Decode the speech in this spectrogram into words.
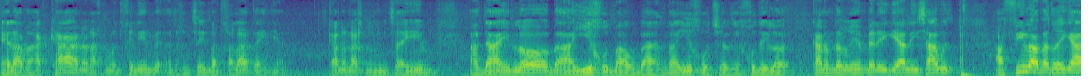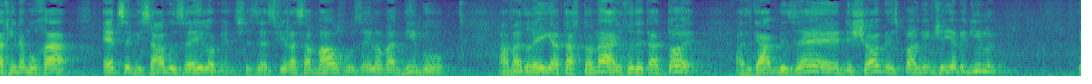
אלא מה, כאן אנחנו מתחילים, אנחנו נמצאים בהתחלת העניין. כאן אנחנו נמצאים עדיין לא בייחוד מאובן, בייחוד של ייחוד אלוהים. כאן מדברים בנגיעה לעיסאוווס, אפילו המדרגה הכי נמוכה, עצם עיסאוווס אילומד, שזה ספירס המלכוס, אילום הדיבור, המדרגה התחתונה, ייחוד את הטועה. אז גם בזה נשומס פועלים שיהיה בגילוי. Yeah,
